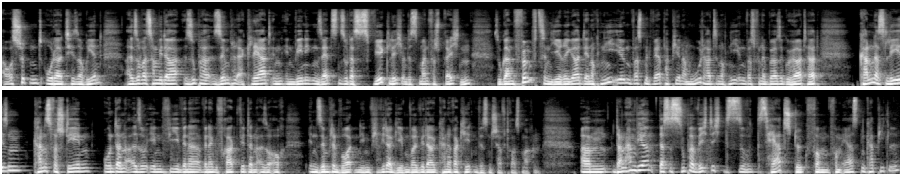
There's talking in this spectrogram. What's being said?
ausschüttend oder thesaurierend. Also was haben wir da super simpel erklärt in, in wenigen Sätzen, sodass es wirklich, und das ist mein Versprechen, sogar ein 15-Jähriger, der noch nie irgendwas mit Wertpapieren am Hut hatte, noch nie irgendwas von der Börse gehört hat, kann das lesen, kann es verstehen und dann also irgendwie, wenn er, wenn er gefragt wird, dann also auch in simplen Worten irgendwie wiedergeben, weil wir da keine Raketenwissenschaft draus machen. Ähm, dann haben wir, das ist super wichtig, das ist so das Herzstück vom, vom ersten Kapitel,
